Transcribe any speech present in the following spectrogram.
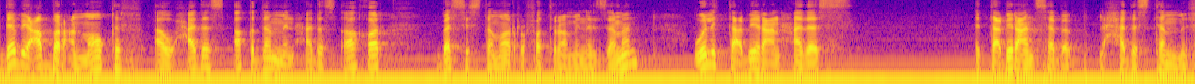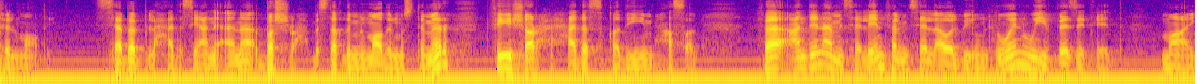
ده بيعبر عن موقف أو حدث أقدم من حدث آخر بس استمر فترة من الزمن وللتعبير عن حدث التعبير عن سبب لحدث تم في الماضي. سبب لحدث يعني أنا بشرح بستخدم الماضي المستمر في شرح حدث قديم حصل. فعندنا مثالين فالمثال الأول بيقول when we visited my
